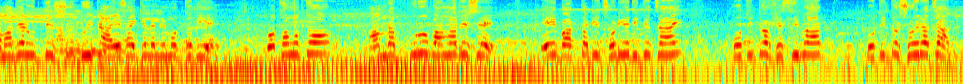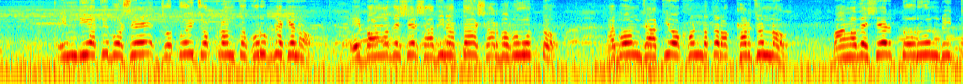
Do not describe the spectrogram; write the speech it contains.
আমাদের উদ্দেশ্য দুইটা এই সাইকেল মধ্য দিয়ে। প্রথমত, আমরা পুরো বাংলাদেশে এই বার্তাটি ছড়িয়ে দিতে চাই পতিত ফেসিবাদ পতিত স্বৈরাচার ইন্ডিয়াতে বসে যতই চক্রান্ত করুক না কেন, এই বাংলাদেশের স্বাধীনতা সার্বভৌমত্ব এবং জাতীয় অখণ্ডতা রক্ষার জন্য বাংলাদেশের তরুণ, বৃদ্ধ,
